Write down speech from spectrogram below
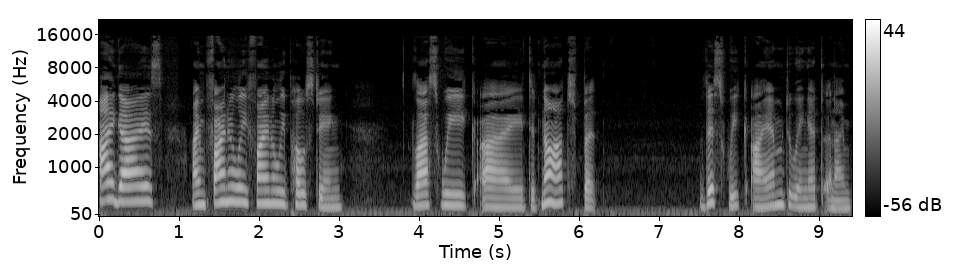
Hi, guys! I'm finally, finally posting. Last week I did not, but this week I am doing it, and I'm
